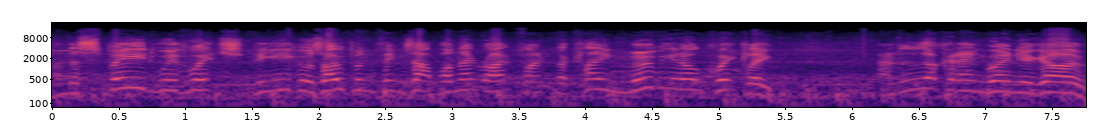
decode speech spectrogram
And the speed with which the Eagles open things up on that right flank, McLean moving it on quickly. And look at Ngwenya go.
